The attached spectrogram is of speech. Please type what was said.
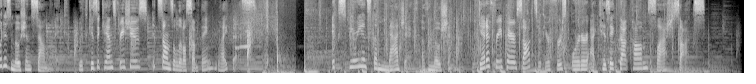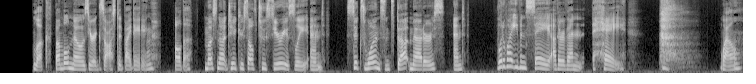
What does motion sound like? With Kizik hands free shoes, it sounds a little something like this. Experience the magic of motion. Get a free pair of socks with your first order at kizik.com/socks. Look, Bumble knows you're exhausted by dating. All the must not take yourself too seriously and 6-1 since that matters. And what do I even say other than hey? well,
